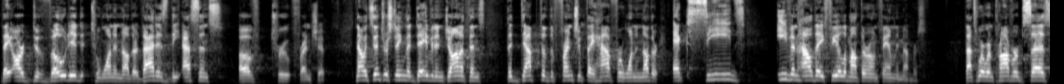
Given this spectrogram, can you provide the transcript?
They are devoted to one another. That is the essence of true friendship. Now, it's interesting that David and Jonathan's, the depth of the friendship they have for one another exceeds even how they feel about their own family members. That's where when Proverbs says,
